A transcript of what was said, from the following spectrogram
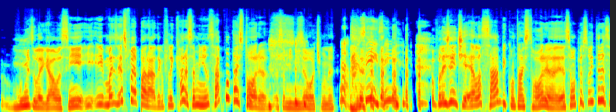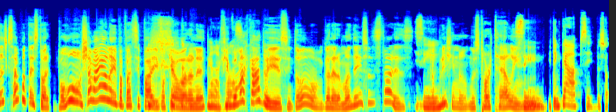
muito legal, assim, e, e, mas essa foi a parada, que eu falei, cara, essa menina sabe contar história. Essa menina é ótimo, né? Ah, sim, sim. eu falei, gente, ela sabe contar história, essa é uma pessoa interessante que sabe contar história. Vamos chamar ela aí pra participar aí qualquer hora, né? Ah, Ficou nossa. marcado isso, então, galera, mandem suas histórias. Sim. Caprichem no, no storytelling. Sim, e tem que ter ápice, pessoal,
